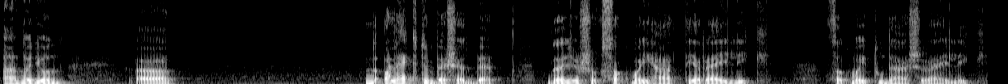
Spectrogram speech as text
nagyon a legtöbb esetben nagyon sok szakmai háttér rejlik, szakmai tudás rejlik,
